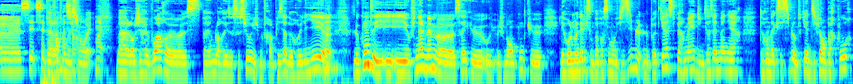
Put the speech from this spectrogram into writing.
euh, cette, information. ouais. Bah alors j'irai voir euh, par exemple leurs réseaux sociaux et je me ferai un plaisir de relayer hmm. le compte et, au final même c'est vrai que je me rends compte que les rôles modèles qui sont pas forcément visibles, le podcast permet d'une certaine manière de rendre accessible en tout cas différents parcours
